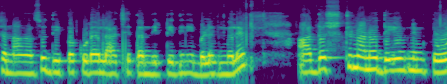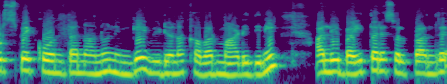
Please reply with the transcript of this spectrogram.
ಚೆನ್ನಾಗಿ ಅನ್ಸು. ದೀಪ ಕೂಡ ಎಲ್ಲ ಆಚೆ ತಂದಿಟ್ಟಿದ್ದೀನಿ ಬೆಳಗ್ ಮೇಲೆ. ಆದಷ್ಟು ನಾನು ದೇವ್ರ ನಿಮ್ಗೆ ತೋರಿಸ್ಬೇಕು ಅಂತ ನಾನು ನಿಮಗೆ ವಿಡಿಯೋನ ಕವರ್ ಮಾಡಿದ್ದೀನಿ. ಅಲ್ಲಿ ಬೈತಾರೆ ಸ್ವಲ್ಪ ಅಂದ್ರೆ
